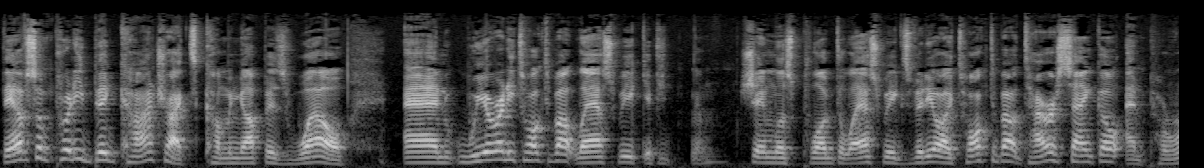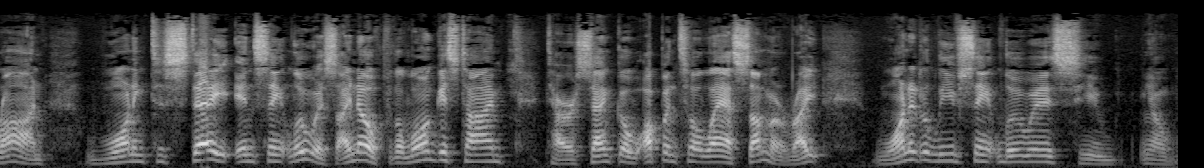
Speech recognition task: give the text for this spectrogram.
They have some pretty big contracts coming up as well. And we already talked about last week, if you, shameless plug to last week's video, I talked about Tarasenko and Perron wanting to stay in St. Louis. I know for the longest time, Tarasenko, up until last summer, right, wanted to leave St. Louis. He, you know,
